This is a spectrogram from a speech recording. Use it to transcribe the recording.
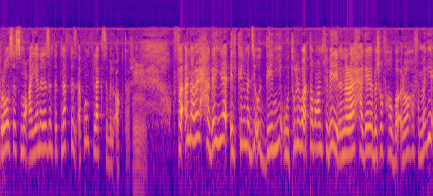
process معينة لازم تتنفذ أكون flexible أكتر مم. فأنا رايحة جاية الكلمة دي قدامي وطول الوقت طبعا في بالي لأن أنا رايحة جاية بشوفها وبقراها فلما أجي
